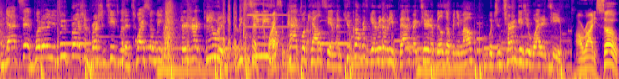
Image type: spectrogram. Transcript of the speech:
And that's it. Put it on your toothbrush and brush your teeth with it twice a week. Taste that kiwi. At least he said Kiwis twice a are week. packed with calcium, and cucumbers get rid of any bad bacteria that builds up in your mouth, which in turn gives you whiter teeth. Alrighty, so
